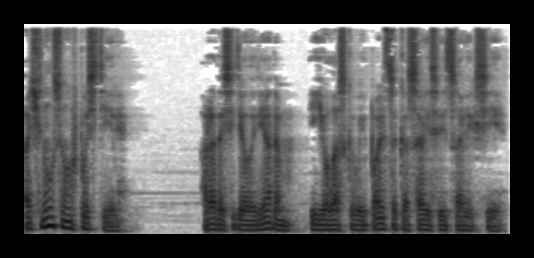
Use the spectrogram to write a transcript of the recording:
Очнулся он в постели. Рада сидела рядом, ее ласковые пальцы касались лица Алексея.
